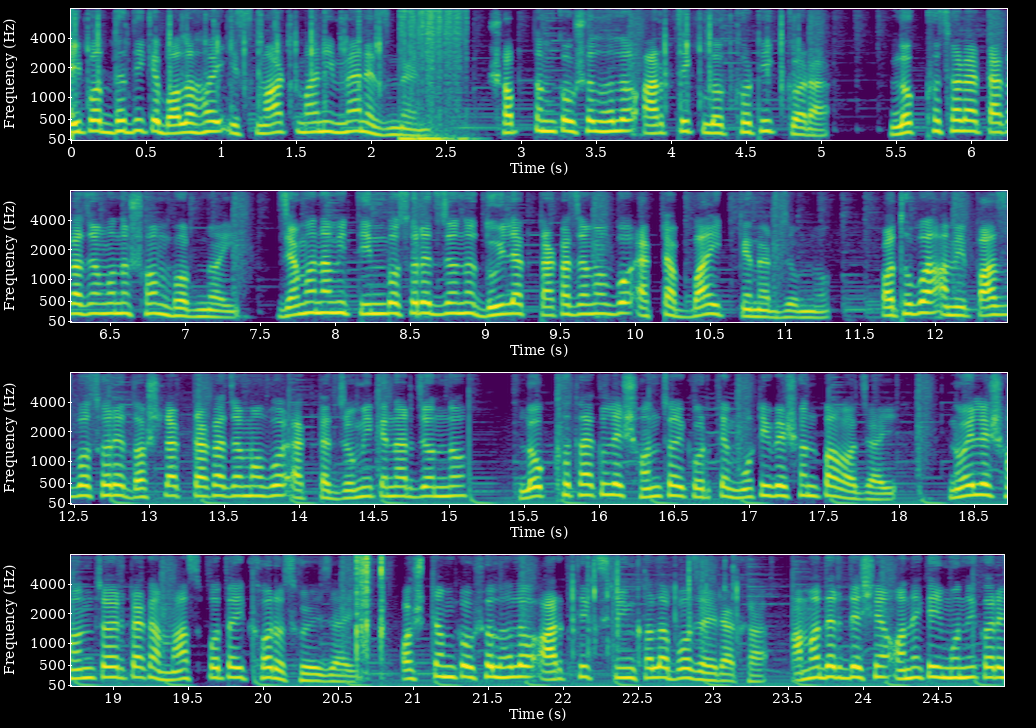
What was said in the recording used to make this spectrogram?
এই পদ্ধতিকে বলা হয় স্মার্ট মানি ম্যানেজমেন্ট সপ্তম কৌশল হলো আর্থিক লক্ষ্য ঠিক করা। লক্ষ্য ছাড়া টাকা জমানো সম্ভব নয়। যেমন আমি তিন বছরের জন্য দুই লাখ টাকা জমাবো একটা বাইক কেনার জন্য, অথবা আমি পাঁচ বছরে দশ লাখ টাকা জমাবো একটা জমি কেনার জন্য। লক্ষ্য থাকলে সঞ্চয় করতে মোটিভেশন পাওয়া যায়, নইলে সঞ্চয়ের টাকা মাঝপথায় খরচ হয়ে যায়। অষ্টম কৌশল হলো আর্থিক শৃঙ্খলা বজায় রাখা। আমাদের দেশে অনেকেই মনে করে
